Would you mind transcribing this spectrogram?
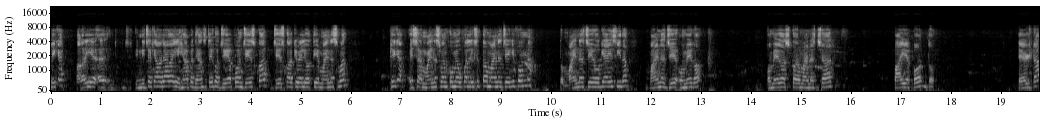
ठीक है? अगर ये नीचे क्या हो जाएगा? ये यहाँ पे ध्यान से देखो j upon j square j square की वैल्यू होती है माइनस वन ठीक है? इसे माइनस वन को मैं ऊपर लिख सकता हूँ माइनस जे की फॉर्म में। तो माइनस जे हो गया ये सीधा minus j omega omega square minus चार पाई अपॉन दो। डेल्टा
